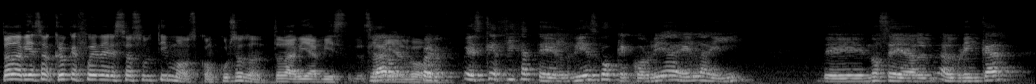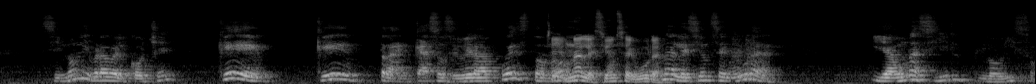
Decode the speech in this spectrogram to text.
Todavía eso, creo que fue de esos últimos concursos donde todavía vi Claro, algo... pero es que fíjate el riesgo que corría él ahí de, no sé, al, al brincar, si no libraba el coche, qué, qué trancazo se hubiera puesto, ¿no? Sí, una lesión segura. Una lesión segura. Y aún así lo hizo.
